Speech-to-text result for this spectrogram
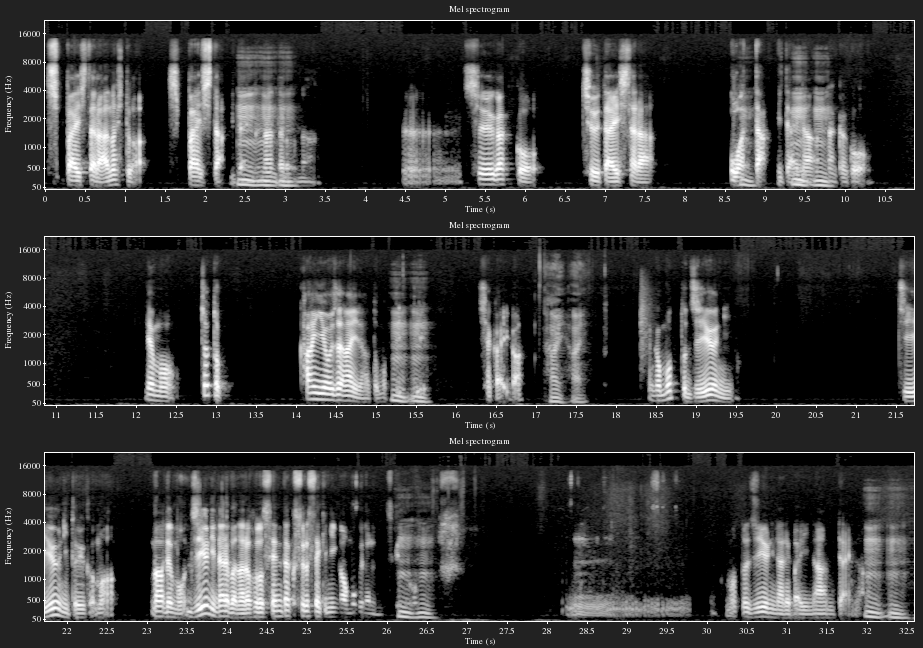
失敗したらあの人は失敗したみたいな、うんうんうんなんだろうな。うん中学校中退したら終わったみたいな、うんうんなんかこう。でも、ちょっと寛容じゃないなと思っていて、うんうん。社会が。はいはい。なんかもっと自由に、自由にというかまあ、まあでも自由になればなるほど選択する責任が重くなるんですけど、うんうん。もっと自由になればいいな、みたいな。うん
